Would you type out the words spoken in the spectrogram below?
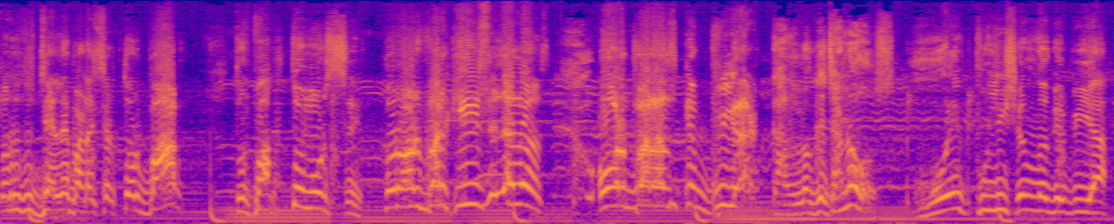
তোর তো জেলে পাঠাইছে তোর বাপ তোর বাপ তো মরছে। তোর অরবার কি হয়েছে জানোস? অরবার আজকে বিয়া। কার লগে জানোস? ওই পুলিশের লগে বিয়া।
